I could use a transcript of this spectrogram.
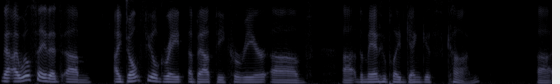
Now, I will say that um, I don't feel great about the career of uh, the man who played Genghis Khan. Uh,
